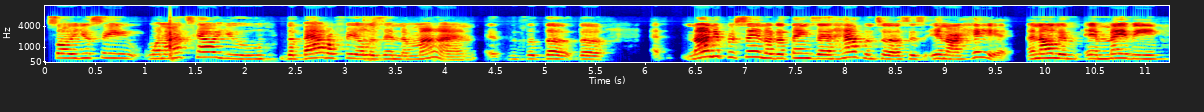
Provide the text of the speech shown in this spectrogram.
So you see, when I tell you the battlefield is in the mind, the the, the 90% of the things that happen to us is in our head. And only and maybe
